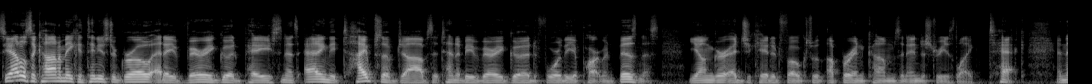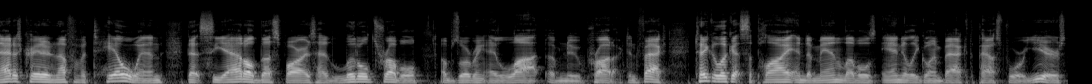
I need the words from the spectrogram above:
Seattle's economy continues to grow at a very good pace, and it's adding the types of jobs that tend to be very good for the apartment business younger, educated folks with upper incomes in industries like tech. And that has created enough of a tailwind that Seattle thus far has had little trouble absorbing a lot of new product. In fact, take a look at supply and demand levels annually going back the past four years,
